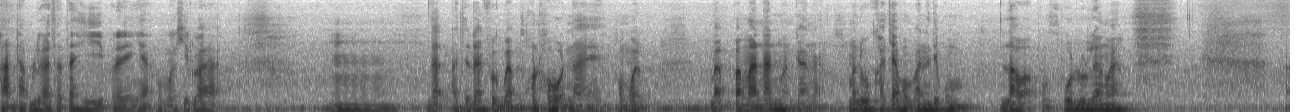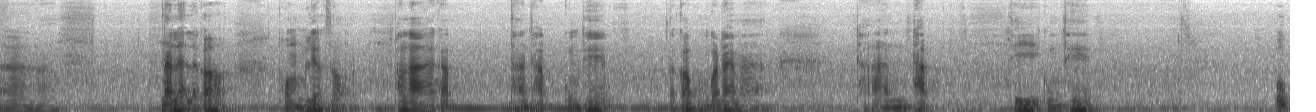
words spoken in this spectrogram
ฐานทัพเรือสัตหีบอะไรอย่างเงี้ย ผมก็คิดว่า อืมอาจจะได้ฝึกแบบโหดๆหน่อยผมก็ แบบประมาณนั้นเหมือนกันอะไม่รู้เข้าใจผมว่าในที่ผมเล่าอะผมพูดรู้เรื่องไหมอ่านั่นแหละ แล้วก็ผมเลือกส่งพลากับฐานทัพกรุงเทพ แล้วก็ผมก็ได้มาฐานทัพที่กรุงเทพ ปุ๊บ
